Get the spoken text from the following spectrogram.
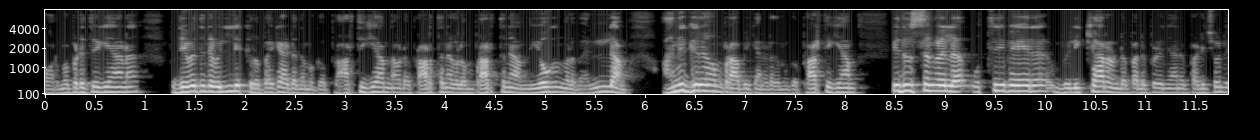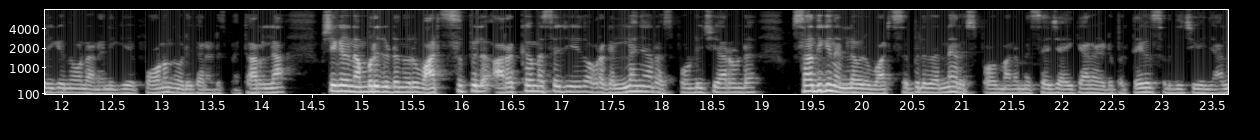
ഓർമ്മപ്പെടുത്തുകയാണ്. ദൈവത്തിന്റെ വലിയ കൃപയ്ക്കായിട്ട് നമുക്ക് പ്രാർത്ഥിക്കാം. നമ്മുടെ പ്രാർത്ഥനകളും പ്രാർത്ഥന നിയോഗങ്ങളും എല്ലാം അനുഗ്രഹം പ്രാപിക്കാനായിട്ട് നമുക്ക് പ്രാർത്ഥിക്കാം. ഈ ദിവസങ്ങളിൽ ഒത്തിരി പേര് വിളിക്കാറുണ്ട്. പലപ്പോഴും ഞാൻ പഠിച്ചുകൊണ്ടിരിക്കുന്നതുകൊണ്ടാണ് എനിക്ക് ഫോണൊന്നും എടുക്കാനായിട്ട് പറ്റാറില്ല. പക്ഷേ ഇങ്ങനെ നമ്പർ കിട്ടുന്ന ഒരു വാട്സപ്പിൽ അറക്ക മെസ്സേജ് ചെയ്തു അവർക്കെല്ലാം ഞാൻ റെസ്പോണ്ട് ചെയ്യാറുണ്ട്. സാധിക്കുന്ന എല്ലാവരും വാട്സപ്പിൽ തന്നെ റെസ്പോണ്ട് മെസ്സേജ് അയക്കാനായിട്ട് പ്രത്യേകം ശ്രദ്ധിച്ചു കഴിഞ്ഞാൽ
